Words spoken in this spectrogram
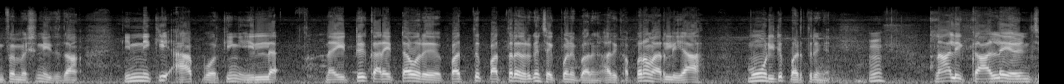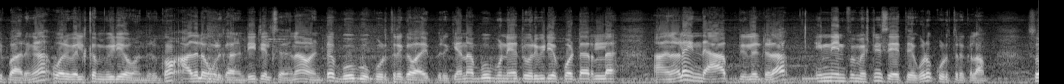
இன்ஃபர்மேஷன் இதுதான். இன்றைக்கி ஆப் ஒர்க்கிங் இல்லை. நைட்டு கரெக்டாக ஒரு பத்து பத்தரை வரைக்கும் செக் பண்ணி பாருங்கள் அதுக்கப்புறம் வரலையா? மூடிட்டு படுத்துருங்க. ம்? நாளைக்கு காலைல எழுந்துச்சு பாருங்கள் ஒரு வெல்கம் வீடியோ வந்திருக்கும். அதில் உங்களுக்கான டீட்டெயில்ஸ் எதுனா வந்துட்டு பூபு கொடுத்துருக்க வாய்ப்பு இருக்குது ஏன்னா பூபு நேற்று ஒரு வீடியோ போட்டார்ல. அதனால் இந்த ஆப் ரிலேட்டடாக இந்த இன்ஃபர்மேஷனையும் சேர்த்தே கூட கொடுத்துருக்கலாம். ஸோ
